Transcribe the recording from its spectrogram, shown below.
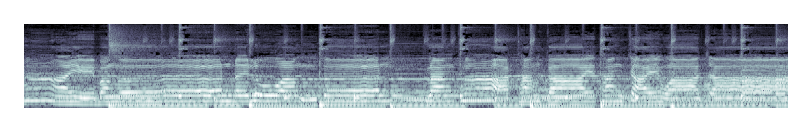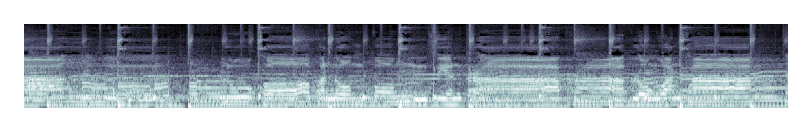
ให้บังเอิญได้ล่วงเกินพลังพลาดทั้งกายทั้งใจวาจาลูกขอพนมก้มเสียนกราบราบลงวันทาแท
